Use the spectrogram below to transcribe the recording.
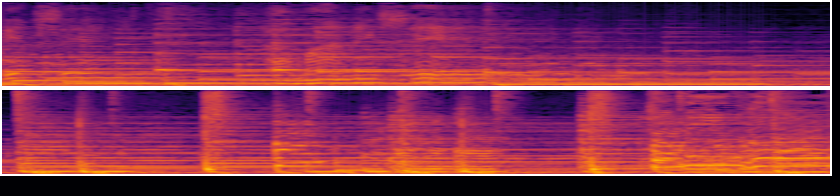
de hacer amanecer. Domingo.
